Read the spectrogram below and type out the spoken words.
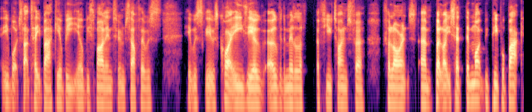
he watched that tape back, he'll be he'll be smiling to himself. There was it was it was quite easy over over the middle of a few times for for Lawrence. Um, but like you said, there might be people back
